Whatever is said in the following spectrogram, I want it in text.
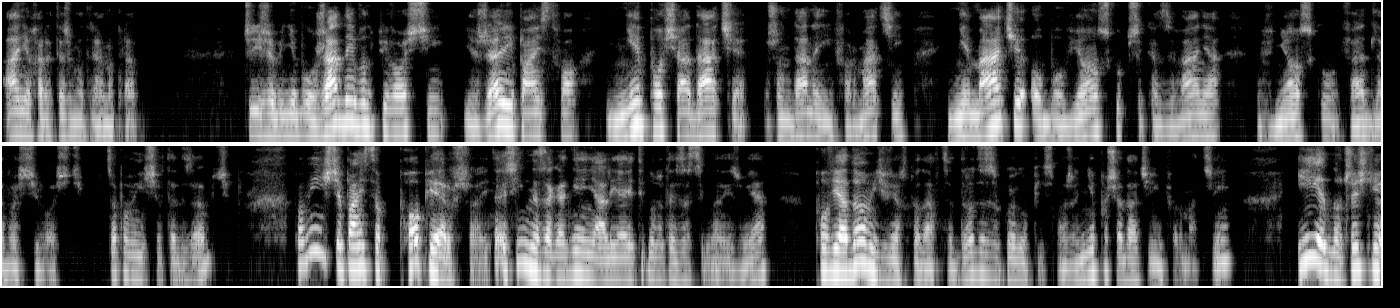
ani o charakterze materialno-prawnym. Czyli, żeby nie było żadnej wątpliwości, jeżeli Państwo nie posiadacie żądanej informacji, nie macie obowiązku przekazywania wniosku wedle właściwości. Co powinniście wtedy zrobić? Powinniście Państwo po pierwsze, i to jest inne zagadnienie, ale ja je tylko tutaj zasygnalizuję, powiadomić wnioskodawcę drodze zwykłego pisma, że nie posiadacie informacji, i jednocześnie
